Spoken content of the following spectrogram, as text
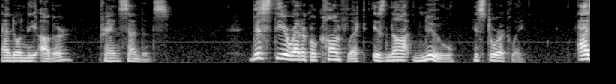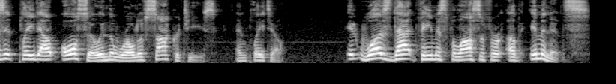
and on the other, transcendence. This theoretical conflict is not new historically, as it played out also in the world of Socrates and Plato. It was that famous philosopher of immanence,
